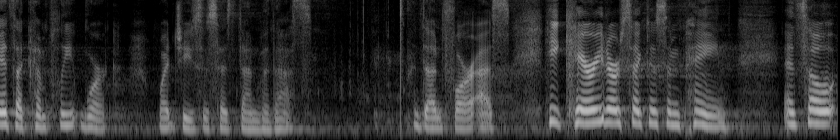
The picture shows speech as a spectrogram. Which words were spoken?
It's a complete work, what Jesus has done with us, done for us. He carried our sickness and pain. And so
